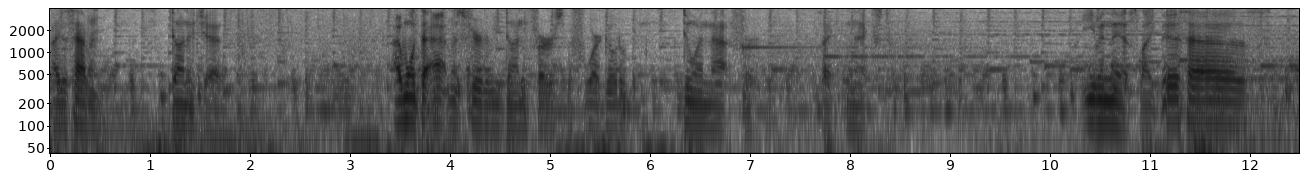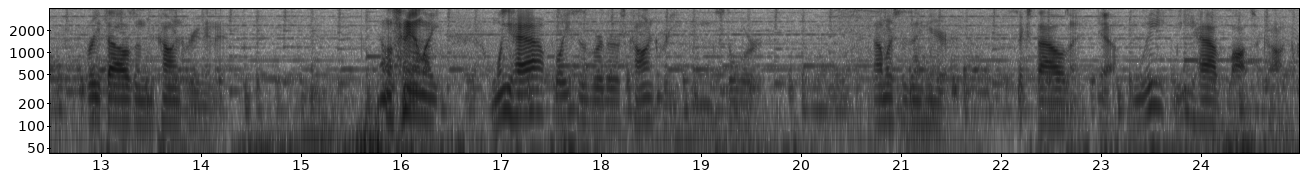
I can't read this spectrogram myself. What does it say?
I just haven't done it yet. I want the atmosphere to be done first before I go to doing that for second next. Even this, like this has 3,000 concrete in it. You know what I'm saying? Like, we have places where there's concrete in the store. How much is in here? 6,000. Yeah, we, we have lots of concrete.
